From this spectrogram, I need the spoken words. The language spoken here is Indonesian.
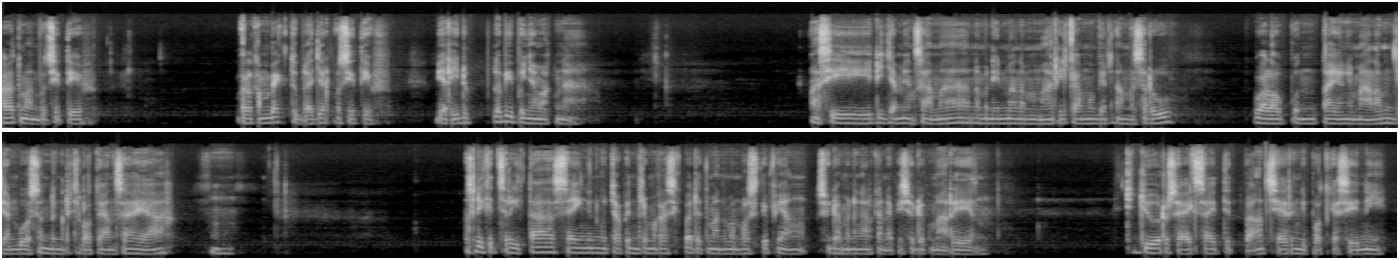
Halo teman positif. Welcome back to Belajar Positif. Biar hidup lebih punya makna. Masih di jam yang sama, nemenin malam hari kamu biar tambah seru. Walaupun tayangnya malam, jangan bosan denger celotehan saya. Hmm. Sedikit cerita, saya ingin ngucapin terima kasih kepada teman-teman positif yang sudah mendengarkan episode kemarin. Jujur, saya excited banget sharing di podcast ini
